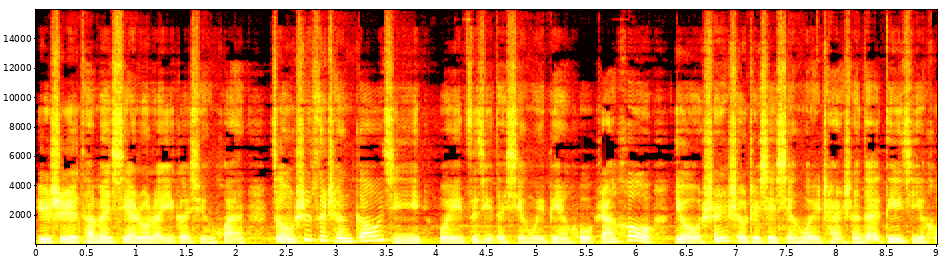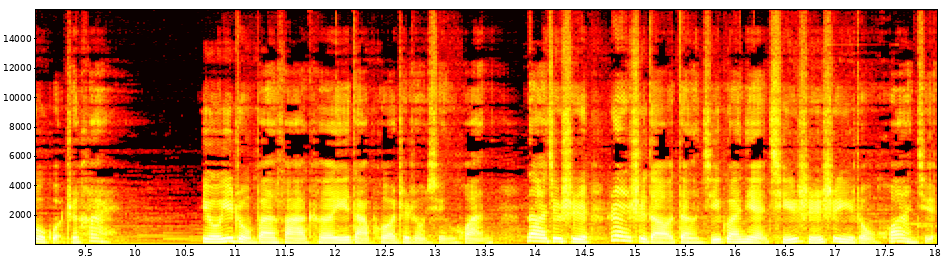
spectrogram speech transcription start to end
于是他们陷入了一个循环，总是自称高级，为自己的行为辩护，然后又深受这些行为产生的低级后果之害。有一种办法可以打破这种循环，那就是认识到等级观念其实是一种幻觉。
